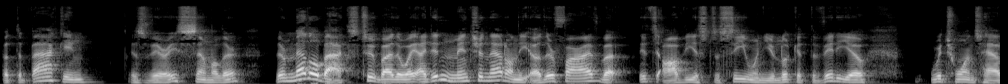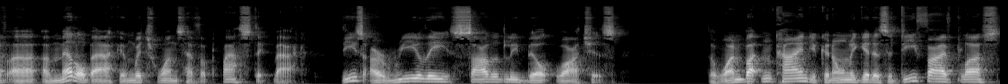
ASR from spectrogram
But the backing is very similar. They're metal backs too, by the way. I didn't mention that on the other five, but it's obvious to see when you look at the video which ones have a, a metal back and which ones have a plastic back. These are really solidly built watches. The one button kind you can only get as a D5 Plus.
